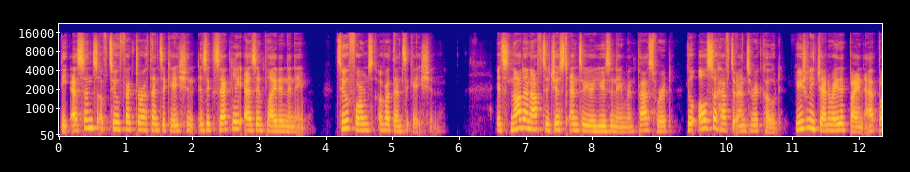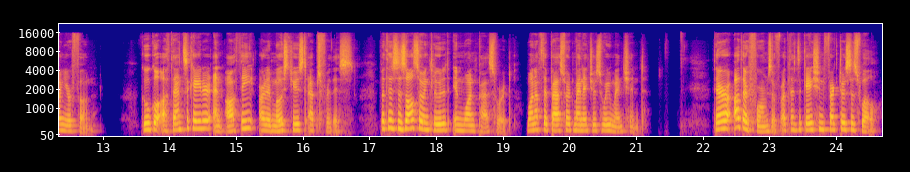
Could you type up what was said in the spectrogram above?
The essence of two-factor authentication is exactly as implied in the name two forms of authentication. It's not enough to just enter your username and password, you'll also have to enter a code, usually generated by an app on your phone. Google Authenticator and Authy are the most used apps for this, but this is also included in 1Password, one of the password managers we mentioned. There are other forms of authentication factors as well,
